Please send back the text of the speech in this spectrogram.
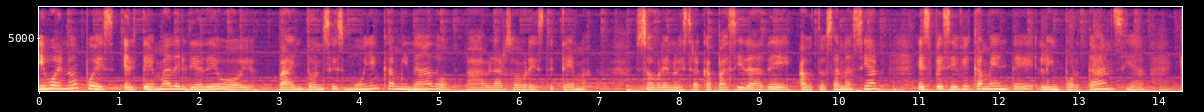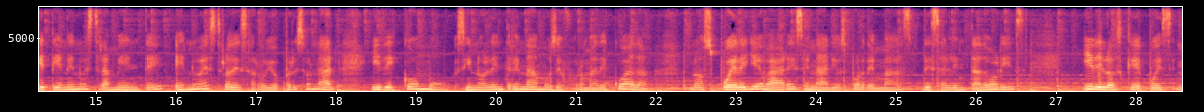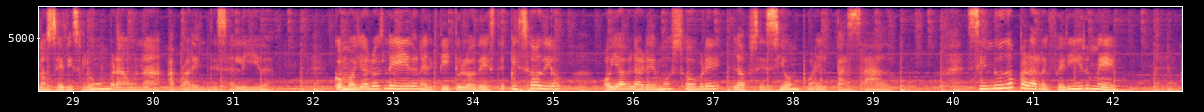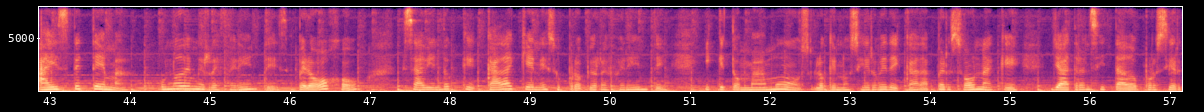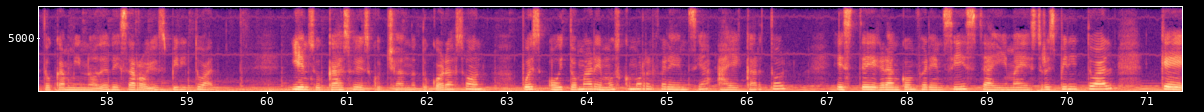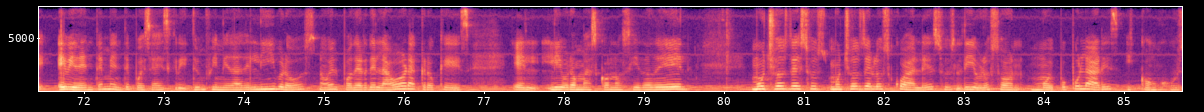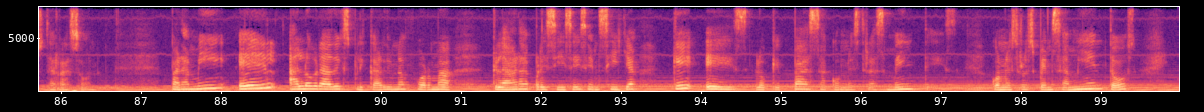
Y bueno, pues el tema del día de hoy va entonces muy encaminado a hablar sobre este tema, sobre nuestra capacidad de autosanación, específicamente la importancia que tiene nuestra mente en nuestro desarrollo personal y de cómo si no la entrenamos de forma adecuada nos puede llevar a escenarios por demás desalentadores y de los que pues no se vislumbra una aparente salida. Como ya lo has leído en el título de este episodio, hoy hablaremos sobre la obsesión por el pasado. Sin duda para referirme a este tema uno de mis referentes, pero ojo, sabiendo que cada quien es su propio referente y que tomamos lo que nos sirve de cada persona que ya ha transitado por cierto camino de desarrollo espiritual. Y en su caso, escuchando tu corazón, pues hoy tomaremos como referencia a Eckhart Tolle, este gran conferencista y maestro espiritual que evidentemente pues ha escrito infinidad de libros, ¿no? El poder de la hora creo que es el libro más conocido de él. Muchos de, sus, muchos de los cuales sus libros son muy populares y con justa razón. Para mí, él ha logrado explicar de una forma clara, precisa y sencilla qué es lo que pasa con nuestras mentes, con nuestros pensamientos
